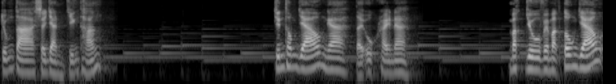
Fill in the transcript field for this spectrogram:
chúng ta sẽ giành chiến thắng. Chính thống giáo Nga tại Ukraine Mặc dù về mặt tôn giáo,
